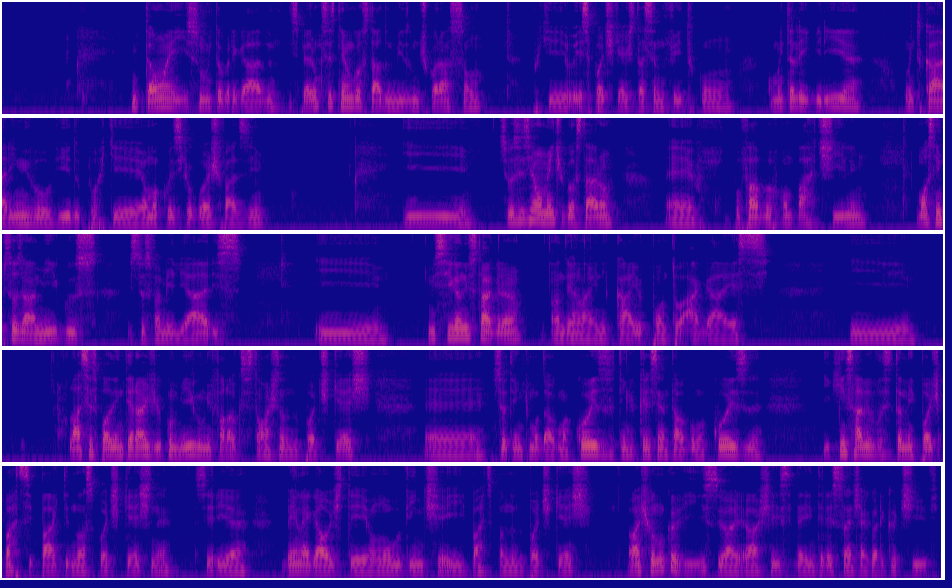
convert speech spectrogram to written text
Então é isso, muito obrigado. Espero que vocês tenham gostado mesmo de coração, porque esse podcast está sendo feito com, com muita alegria, muito carinho envolvido, porque é uma coisa que eu gosto de fazer. E se vocês realmente gostaram, é, por favor, compartilhem, mostrem para seus amigos, seus familiares e me sigam no Instagram, underline caio.hs e Lá vocês podem interagir comigo, me falar o que vocês estão achando do podcast, é, se eu tenho que mudar alguma coisa, se eu tenho que acrescentar alguma coisa. E quem sabe você também pode participar aqui do nosso podcast, né? Seria bem legal de ter um ouvinte aí participando do podcast. Eu acho que eu nunca vi isso, eu achei essa ideia interessante agora que eu tive.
